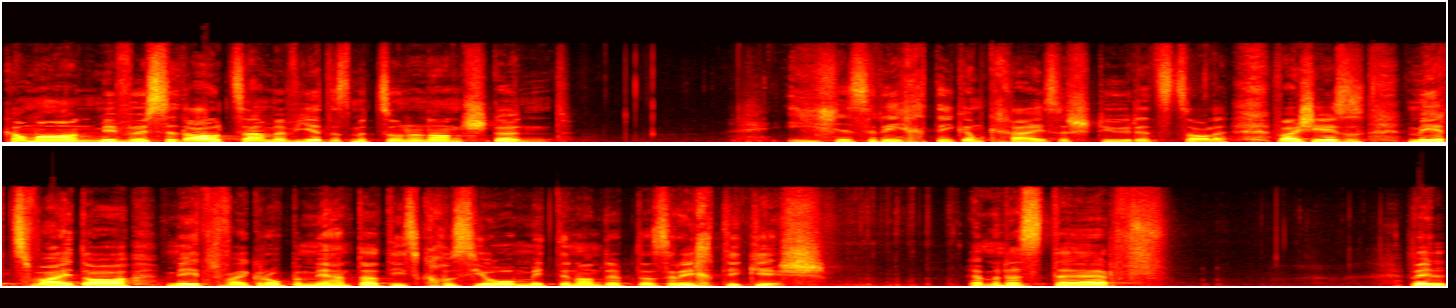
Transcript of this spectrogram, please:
Come on, wir wissen alle zusammen, wie wir zueinander stehen. Ist es richtig, am Kaiser Steuern zu zahlen? Weißt du, Jesus, wir zwei da, wir zwei Gruppen, wir haben da Diskussion miteinander, ob das richtig ist. Ob man das darf. Weil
